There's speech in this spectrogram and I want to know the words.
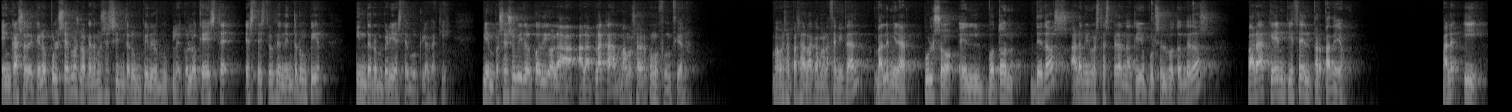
en caso de que lo pulsemos, lo que hacemos es interrumpir el bucle, con lo que este, esta instrucción de interrumpir interrumpiría este bucle de aquí. Bien, pues he subido el código a la, placa, vamos a ver cómo funciona. Vamos a pasar a la cámara cenital, ¿vale? Mirad, pulso el botón de 2, ahora mismo está esperando a que yo pulse el botón de 2 para que empiece el parpadeo, ¿vale? Y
